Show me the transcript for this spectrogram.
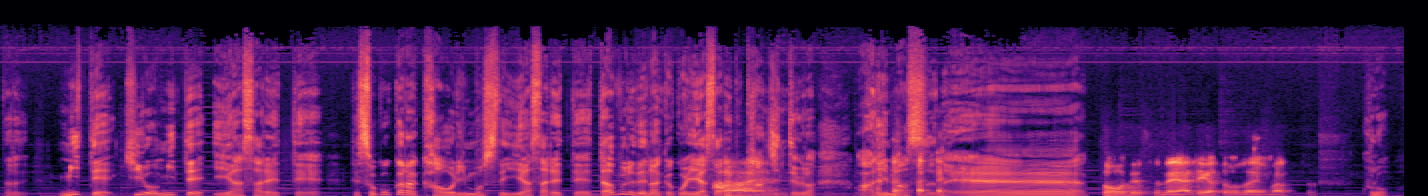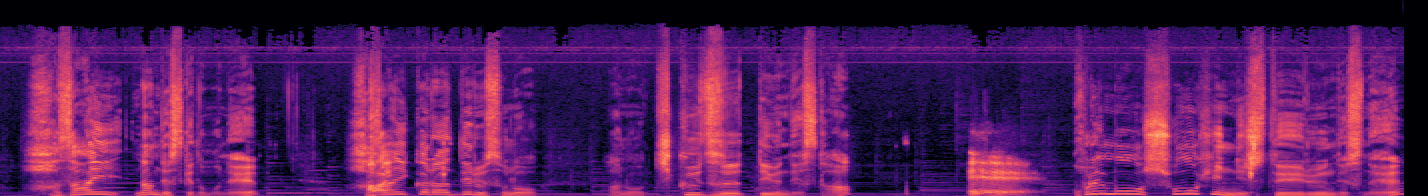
なので見て木を見て癒されてでそこから香りもして癒されてダブルでなんかこう癒される感じっていうのはありますね。はい、そうですねありがとうございます。この端材なんですけどもね端材から出るその、はい、あの木くずっていうんですか？ええ。これも商品にしているんですね。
